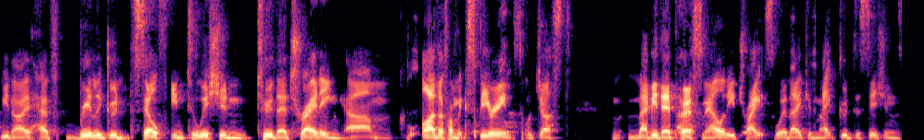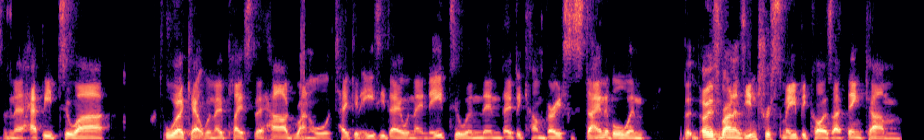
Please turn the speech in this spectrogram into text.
you know have really good self intuition to their training, um, either from experience or just maybe their personality traits where they can make good decisions and they're happy to uh to work out when they place their hard run or take an easy day when they need to, and then they become very sustainable. And those runners interest me because I think um,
